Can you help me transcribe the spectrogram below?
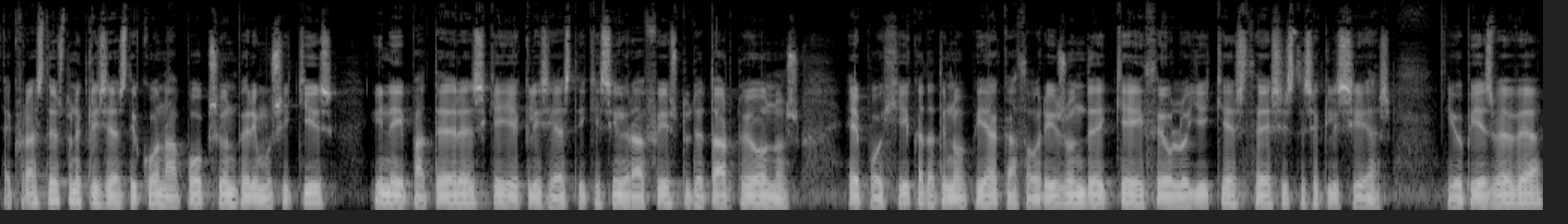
Εκφραστές των εκκλησιαστικών απόψεων περί μουσικής είναι οι πατέρες και οι εκκλησιαστικοί συγγραφείς του 4ου αιώνος, εποχή κατά την οποία καθορίζονται και οι θεολογικές θέσεις της Εκκλησίας, οι οποίες βέβαια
